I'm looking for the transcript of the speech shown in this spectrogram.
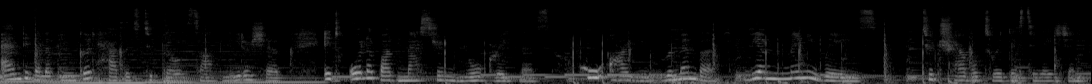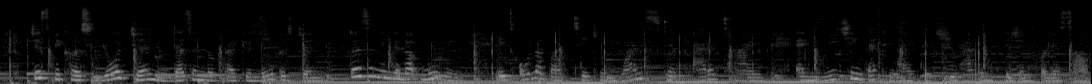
and developing good habits to build self leadership. It's all about mastering your greatness. Who are you? Remember, there are many ways to travel to a destination. Just because your journey doesn't look like your neighbor's journey doesn't mean you're not moving. It's all about taking one step at a time and reaching that life that you have envisioned for yourself.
